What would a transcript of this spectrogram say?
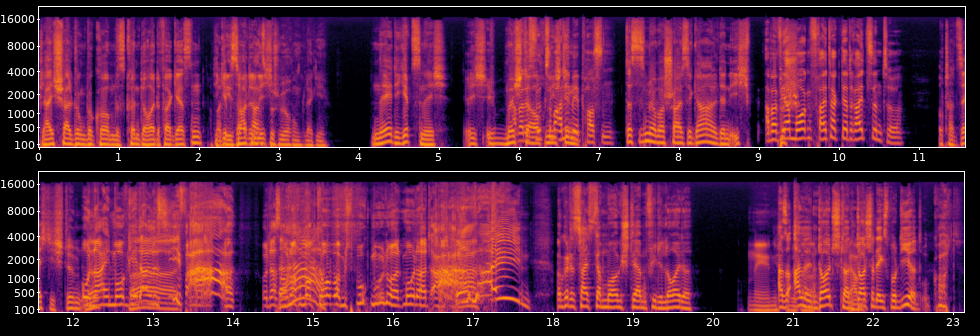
Gleichschaltung bekommen. Das könnt ihr heute vergessen. Die Aber die gibt's heute nicht. Satansbeschwörung, Blackie. Nee, die gibt's nicht. Ich ich möchte Aber das auch wird zum nicht. Anime Den, passen. das ist mir aber scheißegal, denn ich. Aber wir haben morgen Freitag der 13. Oh, tatsächlich stimmt. Oh ne? nein, morgen geht alles schief. Ah! Und das auch noch im Ah. Oktober, im Spukmonat, Monat. Oh Ah! nein! Oh Gott, das heißt ja, morgen sterben viele Leute. Nee, nicht Also schon alle wieder. in Deutschland. Wir haben- Deutschland explodiert. Oh Gott.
